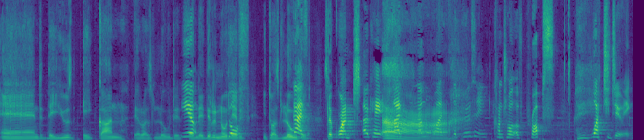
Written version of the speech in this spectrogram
and they used a gun that was loaded Yeah. and they didn't know Doof. that it, it was loaded Guys. It's like what Okay, like ah. number one, the person in control of props, hey what you doing?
